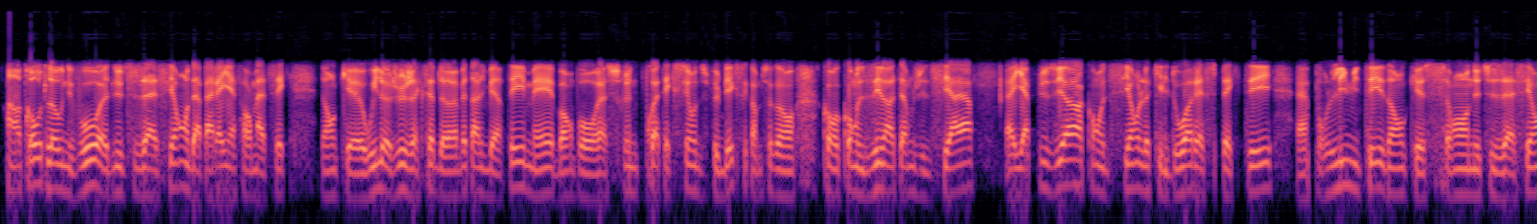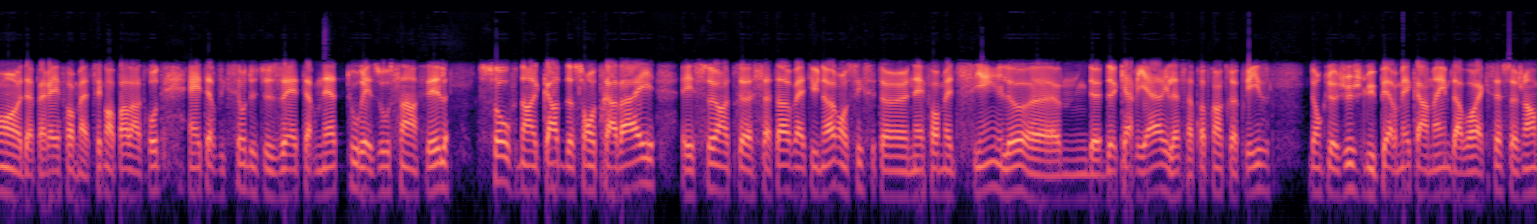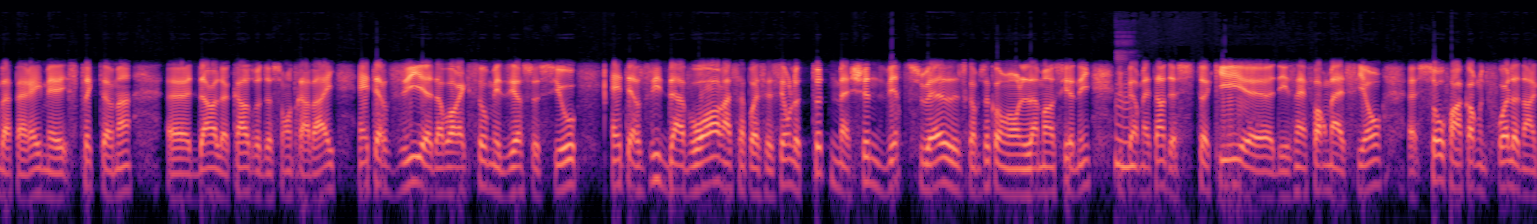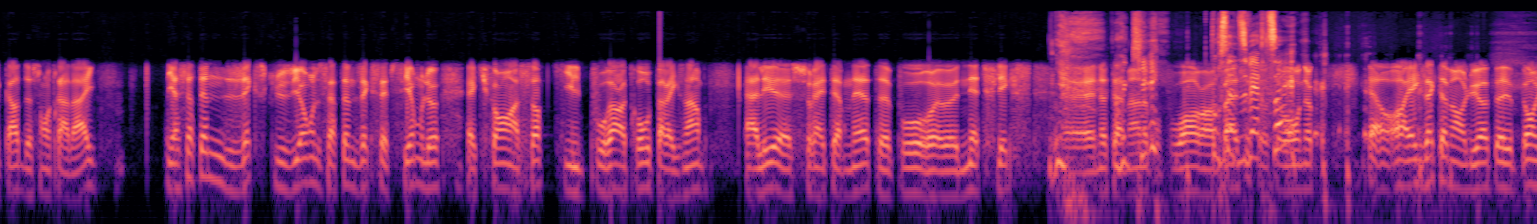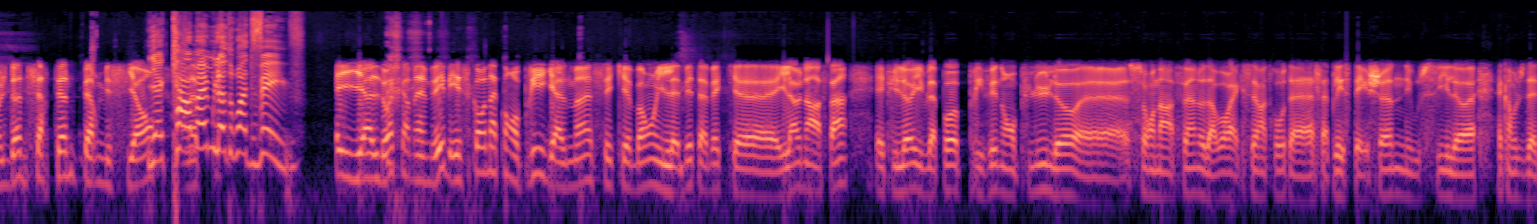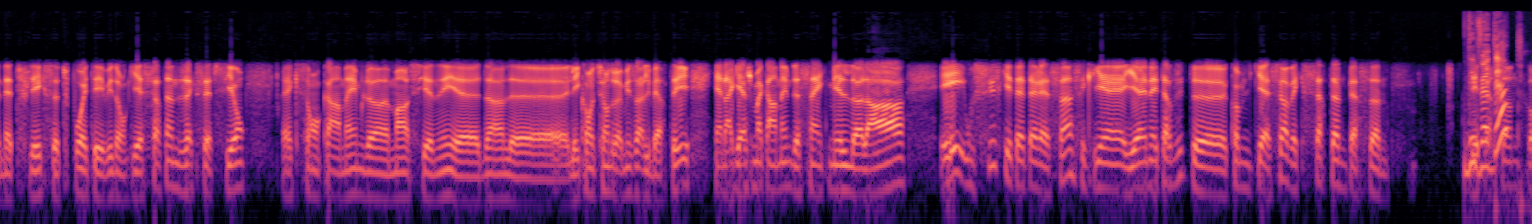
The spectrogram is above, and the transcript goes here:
entre autres là au niveau euh, de l'utilisation d'appareils informatiques. Donc euh, oui, le juge accepte de le remettre en liberté, mais bon, pour assurer une protection du public, c'est comme ça qu'on le dit là, en termes judiciaires, euh, il y a plusieurs conditions qu'il doit respecter pour limiter donc son utilisation d'appareils informatiques. On parle entre autres interdiction d'utiliser Internet, tout réseau sans fil, sauf dans le cadre de son travail, et ce, entre 7h et 21h. On sait que c'est un informaticien là, de, de carrière, il a sa propre entreprise. Donc, le juge lui permet quand même d'avoir accès à ce genre d'appareil, mais strictement euh, dans le cadre de son travail. Interdit euh, d'avoir accès aux médias sociaux, interdit d'avoir en sa possession toute machine virtuelle, c'est comme ça qu'on l'a mentionné, lui mm. permettant de stocker euh, des informations, sauf encore une fois là, dans le cadre de son travail. Il y a certaines exclusions, certaines exceptions là, qui font en sorte qu'il pourra, entre autres, par exemple, aller euh, sur Internet pour euh, Netflix, euh, notamment pour pouvoir... Pour se divertir. Ah, exactement. On lui, on lui donne certaines permissions. Il a quand même le droit de vivre. Il a le droit quand même vivre. Et ce qu'on a compris également, c'est que bon, il habite avec, euh, il a un enfant, et puis là, il voulait pas priver non plus là euh, son enfant d'avoir accès entre autres à, sa PlayStation et aussi là, comme je disais, Netflix, tout point TV. Donc il y a certaines exceptions euh, qui sont quand même là, mentionnées dans le, les conditions de remise en liberté. Il y a un engagement quand même de 5 000 dollars. Et aussi, ce qui est intéressant, c'est qu'il y, a un interdit de communication avec certaines personnes. Des, vedettes?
